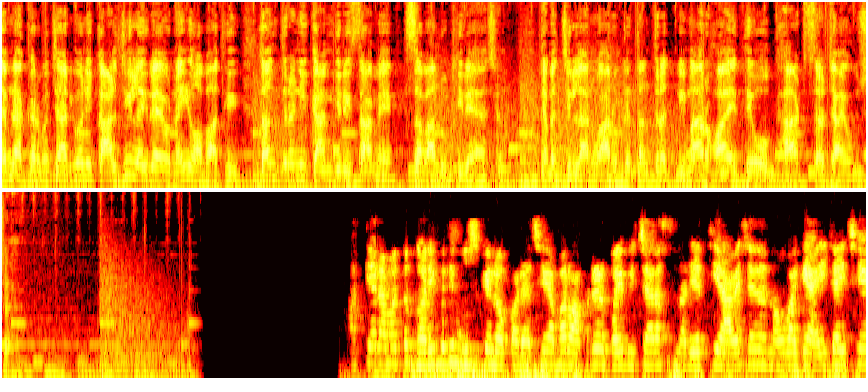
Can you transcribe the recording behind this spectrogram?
તેમના કર્મચારીઓની કાળજી લઈ રહ્યો નહીં હોવાથી તંત્રની કામગીરી સામે સવાલ ઉઠી રહ્યા છે. તેમજ જિલ્લાનું આરોગ્ય તંત્ર બીમાર હોય તેવો ઘાટ સર્જાયો છે. અત્યારે અમે તો ઘણી બધી મુશ્કેલો પડે છે. અમારો ઓપરેટર ભાઈ બિચારા નડિયાદથી આવે છે, નવ વાગે આવી જાય છે.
